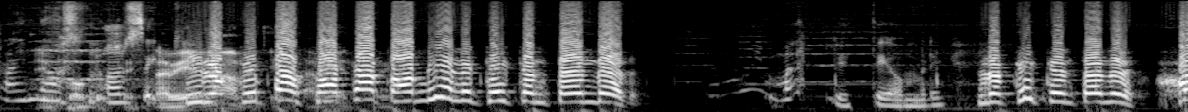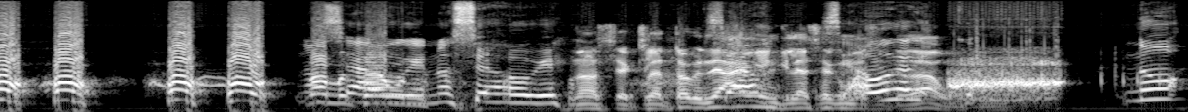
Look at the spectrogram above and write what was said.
Ay, no, no se sé. está Muy bien. Y lo no, que está pasa bien, acá está bien. también es que hay que entender. mal este hombre. Lo que hay que entender. ¡Jo, jo, jo, jo! No Vamos se ahogue, no se ahogue. No sé, claro, de Se alguien que le hace se como de agua. No.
